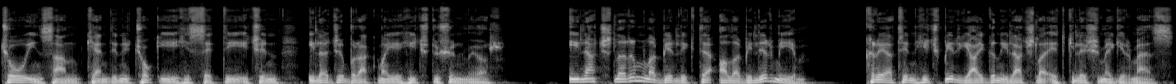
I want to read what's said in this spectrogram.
Çoğu insan kendini çok iyi hissettiği için ilacı bırakmayı hiç düşünmüyor. İlaçlarımla birlikte alabilir miyim? Kreatin hiçbir yaygın ilaçla etkileşime girmez.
